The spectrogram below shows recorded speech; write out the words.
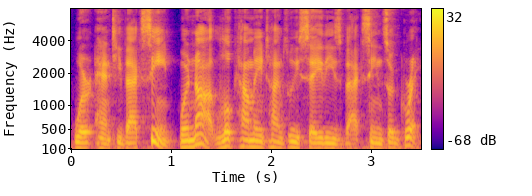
we're anti vaccine? We're not. Look how many times we say these vaccines are great.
